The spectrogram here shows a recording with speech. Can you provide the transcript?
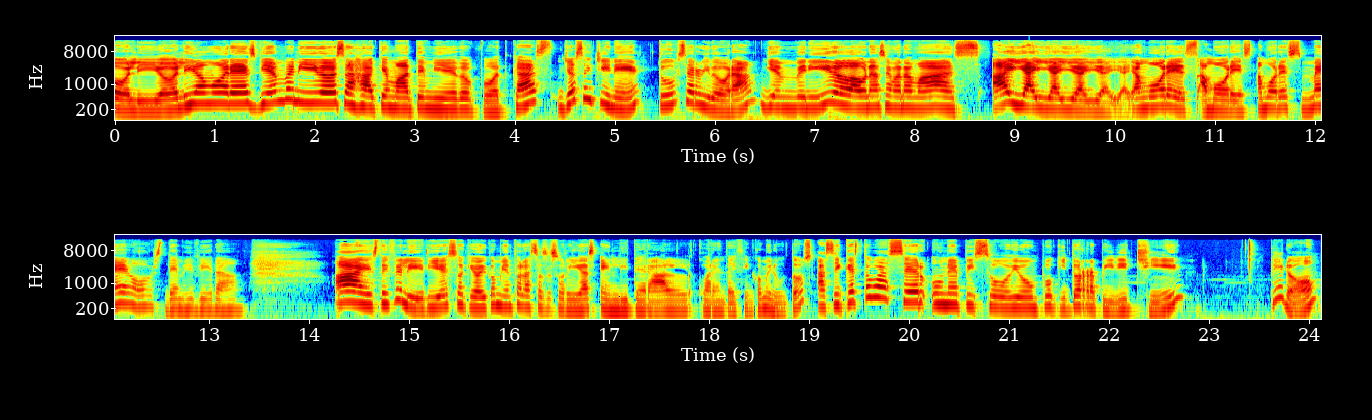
Oli, oli, amores, bienvenidos a Jaque Mate Miedo Podcast. Yo soy Giné, tu servidora. Bienvenido a una semana más. Ay, ay, ay, ay, ay, ay, amores, amores, amores meos de mi vida. Ay, estoy feliz y eso que hoy comienzo las asesorías en literal 45 minutos. Así que esto va a ser un episodio un poquito rapidichi, pero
